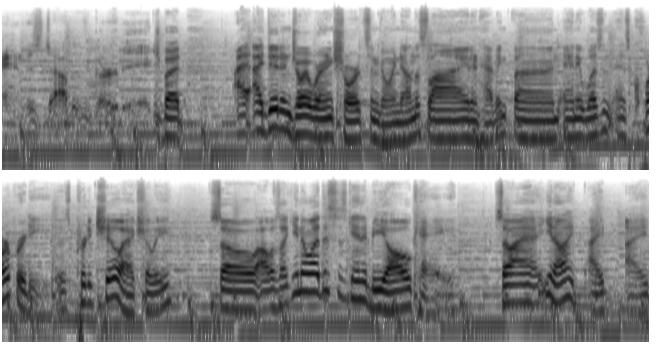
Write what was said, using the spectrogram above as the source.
and this job is garbage. But I, I did enjoy wearing shorts and going down the slide and having fun, and it wasn't as corporatey. It was pretty chill actually. So I was like, you know what, this is gonna be okay. So I, you know, I, I, I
